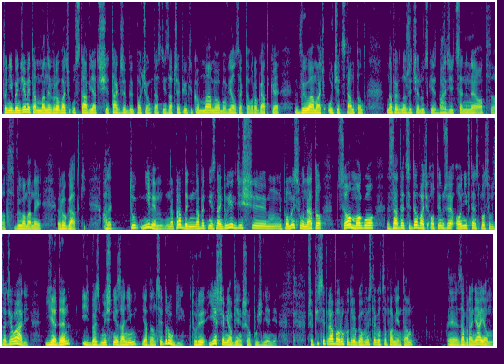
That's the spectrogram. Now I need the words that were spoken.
to nie będziemy tam manewrować, ustawiać się tak, żeby pociąg nas nie zaczepił, tylko mamy obowiązek tą rogatkę wyłamać, uciec stamtąd. Na pewno życie ludzkie jest bardziej cenne od, od wyłamanej rogatki. Ale tu nie wiem, naprawdę nawet nie znajduję gdzieś pomysłu na to, co mogło zadecydować o tym, że oni w ten sposób zadziałali. Jeden i bezmyślnie za nim jadący drugi, który jeszcze miał większe opóźnienie. Przepisy prawa o ruchu drogowym, z tego co pamiętam, e, zabraniają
